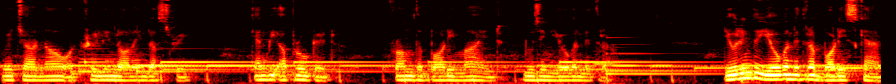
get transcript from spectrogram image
which are now a trillion dollar industry, can be uprooted from the body mind using Yoga Nidra. During the Yoga Nidra body scan,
